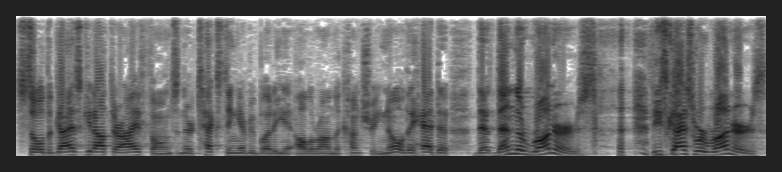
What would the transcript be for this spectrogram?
So the guys get out their iPhones and they're texting everybody all around the country. No, they had to, then the runners, these guys were runners,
